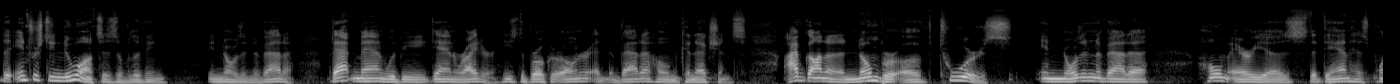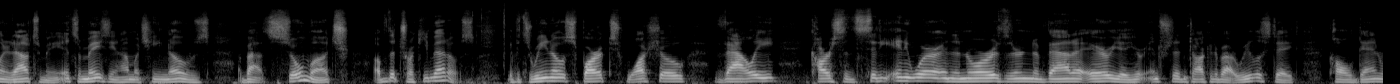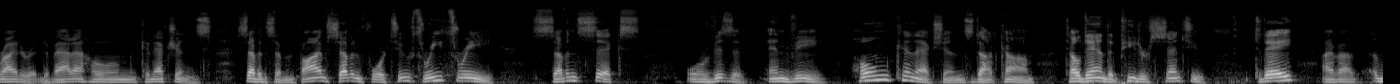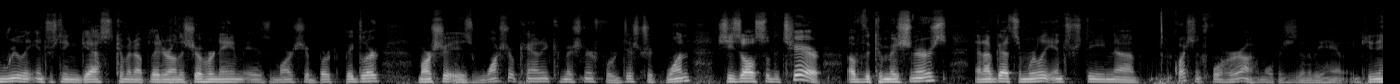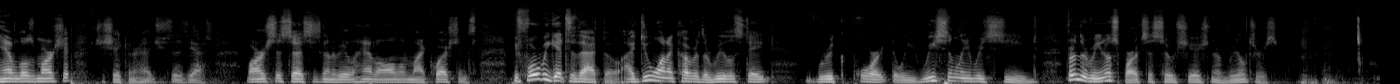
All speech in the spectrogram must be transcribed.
the interesting nuances of living in northern Nevada. That man would be Dan Ryder. He's the broker owner at Nevada Home Connections. I've gone on a number of tours in northern Nevada home areas that Dan has pointed out to me. It's amazing how much he knows about so much of the Truckee Meadows. If it's Reno, Sparks, Washoe Valley, Carson City, anywhere in the northern Nevada area, you're interested in talking about real estate, call Dan Ryder at Nevada Home Connections, 775 742 3376, or visit nvhomeconnections.com. Tell Dan that Peter sent you. Today, I've a really interesting guest coming up later on the show. Her name is Marsha Berkbigler. Marsha is Washoe County Commissioner for District 1. She's also the chair of the commissioners, and I've got some really interesting uh, questions for her. I'm hoping she's going to be handling. Can you handle those, Marsha? She's shaking her head. She says yes. Marsha says she's going to be able to handle all of my questions. Before we get to that, though, I do want to cover the real estate report that we recently received from the Reno Sparks Association of Realtors.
